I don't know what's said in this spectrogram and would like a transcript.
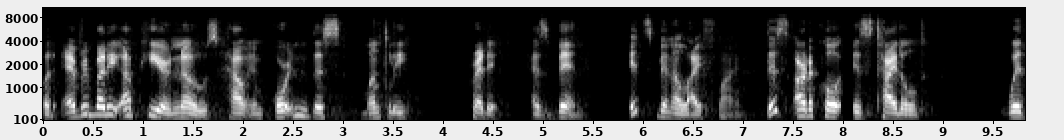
but everybody up here knows how important this monthly credit has been. It's been a lifeline. This article is titled with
